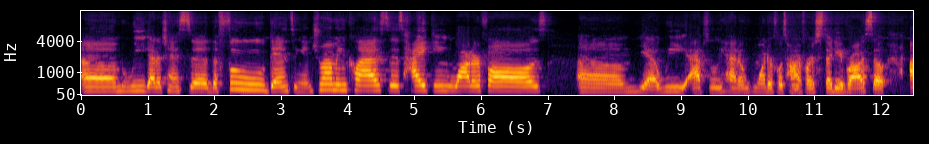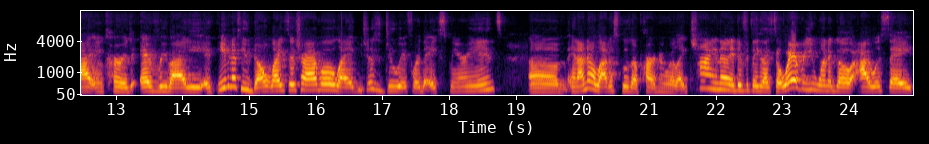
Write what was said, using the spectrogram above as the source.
Um, we got a chance to the food, dancing and drumming classes, hiking, waterfalls. Um, yeah, we absolutely had a wonderful time for a study abroad. So I encourage everybody, if even if you don't like to travel, like just do it for the experience. Um, and I know a lot of schools are partnering with like China and different things like so. Wherever you want to go, I would say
